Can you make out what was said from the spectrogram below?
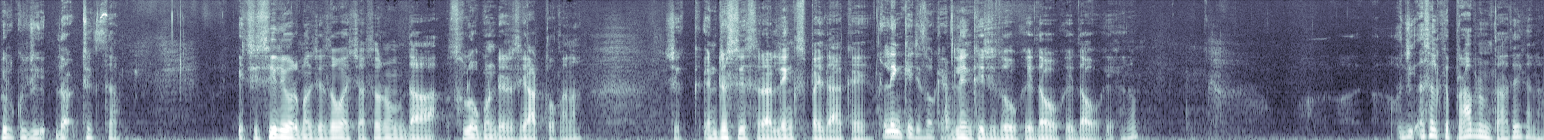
بالکل جی دا ٹھیک تھا ایچ ای سی لیول باندې زه وایي چې اثر هم دا سلوګن ډېر زیات و که نه چې انډسټري سره لینکس پیدا کړئ لینکیجز وکړئ لینکیجز وکړئ دا وکړئ دا وکړئ که نه جی اصل کې پرابلم دا دی که نه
